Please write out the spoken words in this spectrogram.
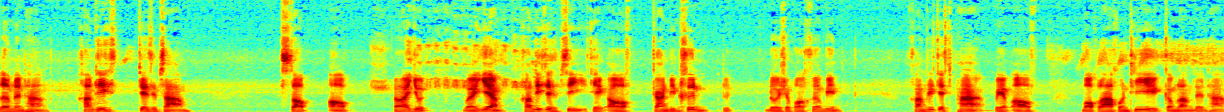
เริ่มเดินทางคำที่ 73 stop off แปลว่าหยุดไว้เยี่ยมคำที่ 74 take off การบินขึ้นหรือโดยเฉพาะเครื่องบินคำที่ 75 wave off บอกลาคนที่กำลังเดินทาง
